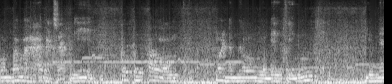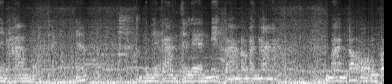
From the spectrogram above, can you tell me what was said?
องพระมหากษัตริย์นี้ทุกๆพระองค์ว่าดำรงอยู่ในศีลอยู่ในธรรมนะอยู่ในการเจริญเมตตาภาวนาบางพระองค์ก็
